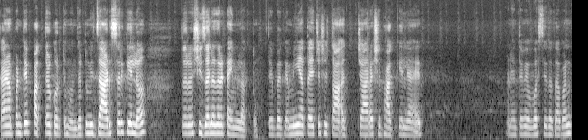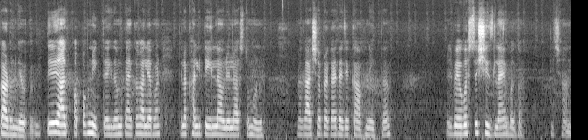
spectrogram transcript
कारण आपण ते पातळ करतो म्हणून. जर तुम्ही जाडसर केलं तर शिजायला जरा टाईम लागतो. ते बघा मी आता याच्याशी ता चार असे भाग केले आहेत. आणि आता व्यवस्थित आता आपण काढून घेऊ. ते आपोआप निघतं. एकदम काय का खाली आपण त्याला खाली तेल लावलेलं असतो म्हणून. बघा अशा प्रकारे त्याचे काप निघतात. म्हणजे व्यवस्थित शिजला आहे बघा. किती छान.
